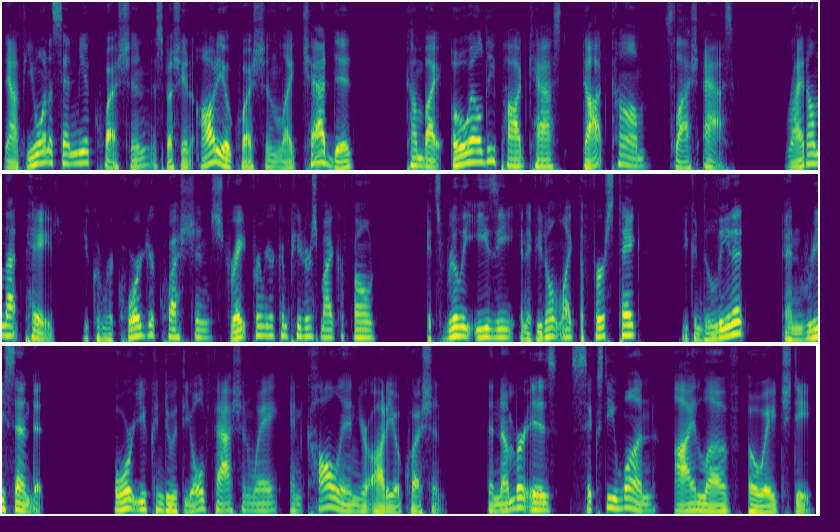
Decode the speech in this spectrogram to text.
Now, if you want to send me a question, especially an audio question like Chad did, come by oldpodcast.com slash ask. Right on that page, you can record your question straight from your computer's microphone. It's really easy, and if you don't like the first take, you can delete it and resend it. Or you can do it the old fashioned way and call in your audio question. The number is 61 I love OHD.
